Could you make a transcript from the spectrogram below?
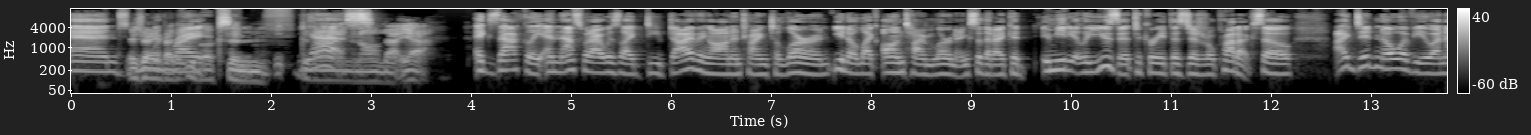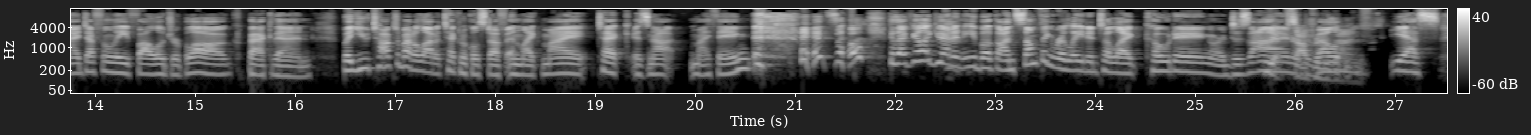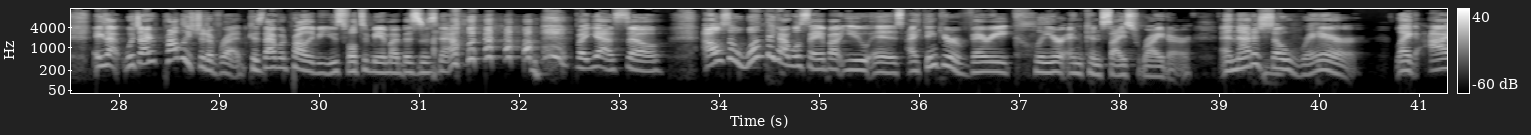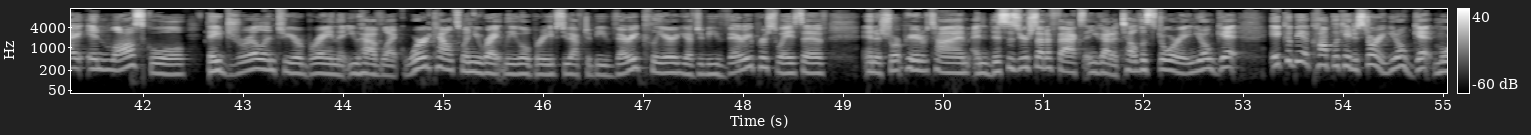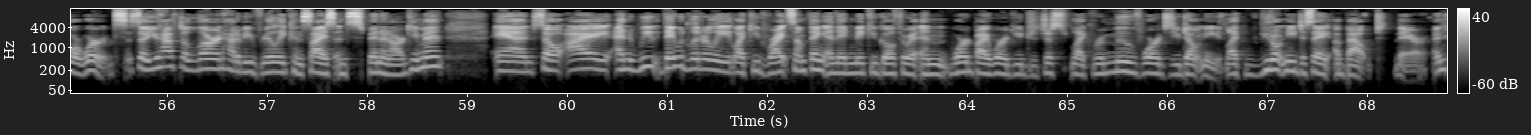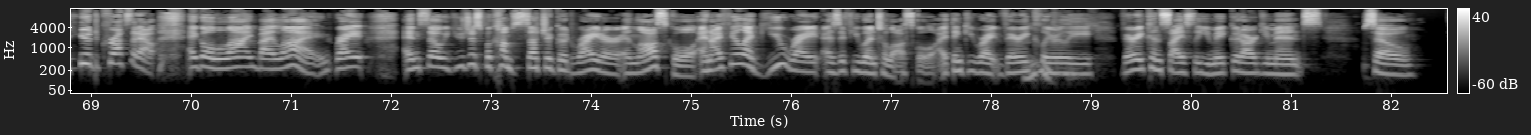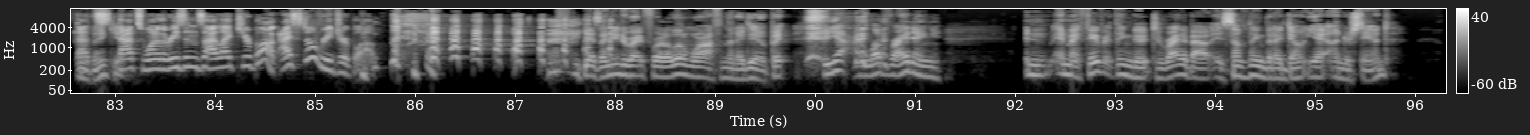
and it's writing about write, the ebooks and design yes, and all of that. Yeah. Exactly. And that's what I was like deep diving on and trying to learn, you know, like on time learning so that I could immediately use it to create this digital product. So I did know of you and I definitely followed your blog back then, but you talked about a lot of technical stuff and like my tech is not my thing. so, cause I feel like you had an ebook on something related to like coding or design or development. Yes, exactly. Which I probably should have read because that would probably be useful to me in my business now. but yeah, so also one thing I will say about you is I think you're a very clear and concise writer. And that is so rare like I, in law school, they drill into your brain that you have like word counts when you write legal briefs. You have to be very clear. You have to be very persuasive in a short period of time. And this is your set of facts and you got to tell the story and you don't get, it could be a complicated story. You don't get more words. So you have to learn how to be really concise and spin an argument. And so I, and we, they would literally like you'd write something and they'd make you go through it and word by word, you'd just like remove words you don't need. Like you don't need to say about there and you'd cross it out and go line by line, right? And so you just become such a good writer in law school. And I feel like you write as if you went to law school. I think you write very Mm. clearly, very concisely. You make good arguments. So that's Oh, that's one of the reasons I liked your blog. I still read your blog. yes, I need to write for it a little more often than I do. But but yeah, I love writing. And and my favorite thing to, to write about is something that I don't yet understand.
